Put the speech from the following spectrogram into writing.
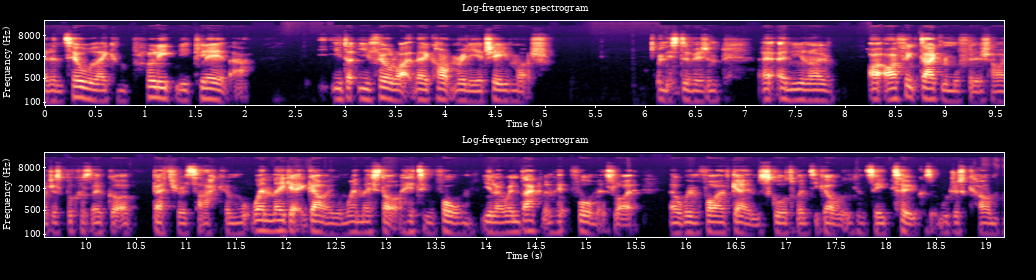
and until they completely clear that, you you feel like they can't really achieve much in this division. And, and you know, I, I, think Dagenham will finish high just because they've got a better attack, and when they get going and when they start hitting form, you know, when Dagenham hit form, it's like they'll win five games, score twenty goals, and concede two because it will just come.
